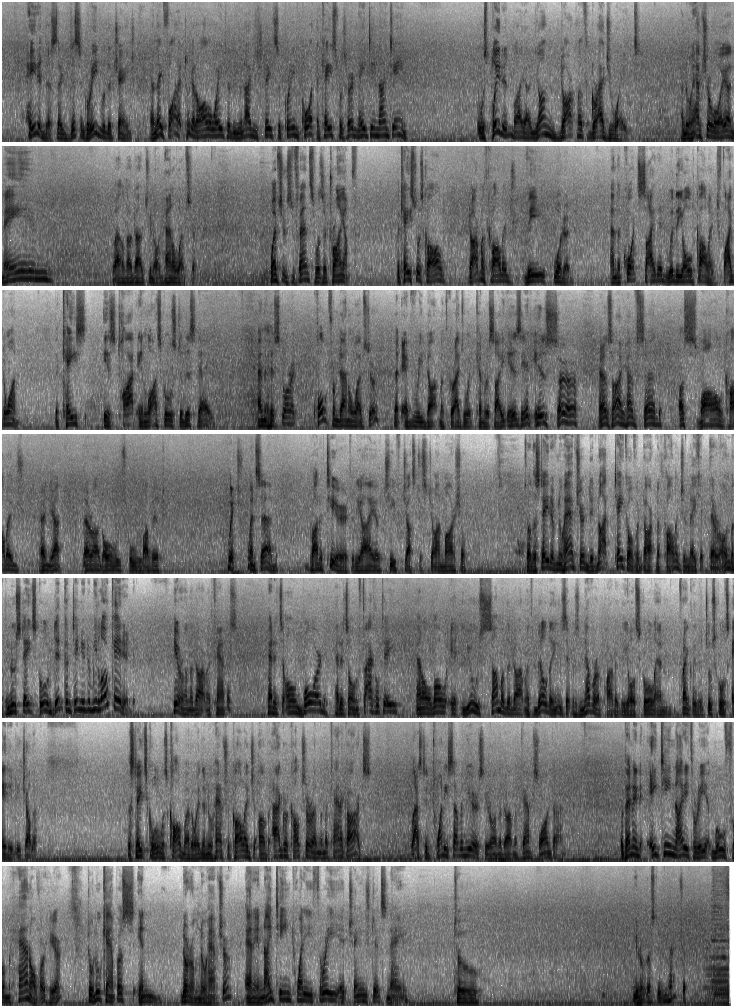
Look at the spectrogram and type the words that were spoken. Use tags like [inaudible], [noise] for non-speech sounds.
hated this. They disagreed with the change, and they fought it, took it all the way to the United States Supreme Court. The case was heard in 1819. It was pleaded by a young Dartmouth graduate, a New Hampshire lawyer named, well, no doubt you know, Daniel Webster. Webster's defense was a triumph. The case was called Dartmouth College v. Woodward, and the court sided with the old college, five to one. The case is taught in law schools to this day. And the historic quote from Daniel Webster that every Dartmouth graduate can recite is It is, sir, as I have said, a small college, and yet there are those who love it. Which, when said, brought a tear to the eye of Chief Justice John Marshall. So the state of New Hampshire did not take over Dartmouth College and make it their own, but the new state school did continue to be located here on the Dartmouth campus, had its own board, had its own faculty, and although it used some of the Dartmouth buildings, it was never a part of the old school, and frankly, the two schools hated each other. The state school was called, by the way, the New Hampshire College of Agriculture and the Mechanic Arts. Lasted 27 years here on the Dartmouth campus, long time. But then in 1893, it moved from Hanover here to a new campus in Durham, New Hampshire. And in 1923, it changed its name to University of New Hampshire.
